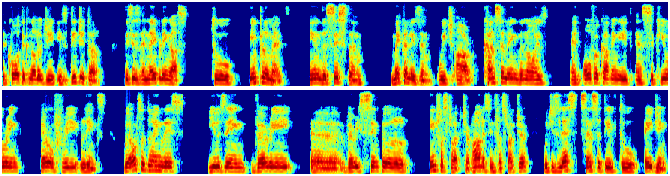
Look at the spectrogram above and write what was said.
the core technology is digital, this is enabling us to implement in the system mechanism which are canceling the noise and overcoming it and securing error-free links. We are also doing this using very, uh, very simple infrastructure, harness infrastructure, which is less sensitive to aging.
